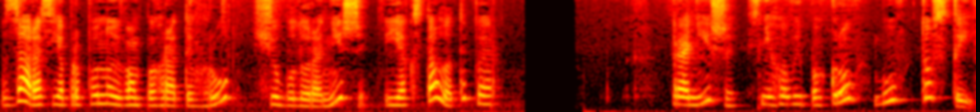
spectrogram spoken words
Зараз я пропоную вам пограти в гру, що було раніше і як стало тепер. Раніше сніговий покров був товстий,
